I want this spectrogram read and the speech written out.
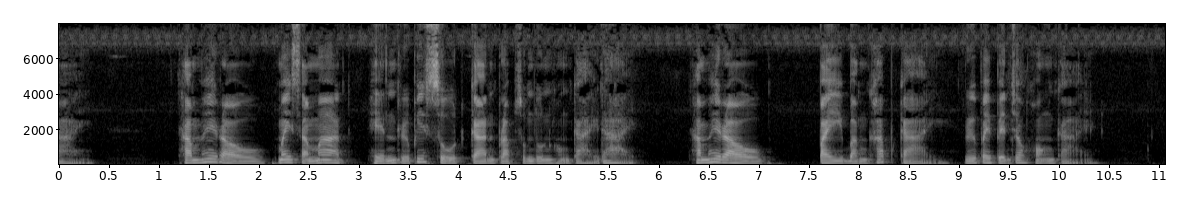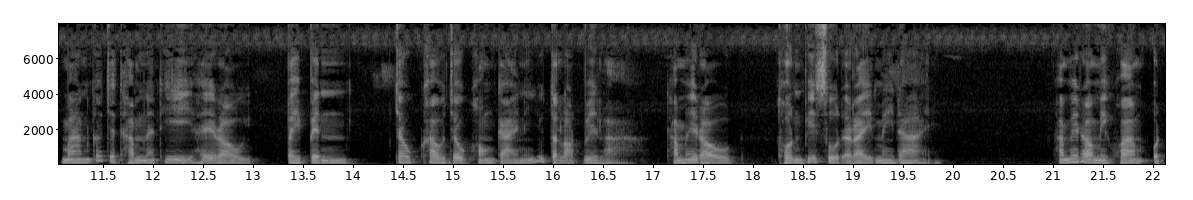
กายทำให้เราไม่สามารถเห็นหรือพิสูจน์การปรับสมดุลของกายได้ทำให้เราไปบังคับกาย หรือไปเป็นเจ้าของกายมันก็จะทำหน้าที่ให้เราไปเป็นเจ้าเข้าเจ้าของกายนี้อยู่ตลอดเวลาทำให้เราทนพิสูจน์อะไรไม่ได้ทำให้เรามีความอด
